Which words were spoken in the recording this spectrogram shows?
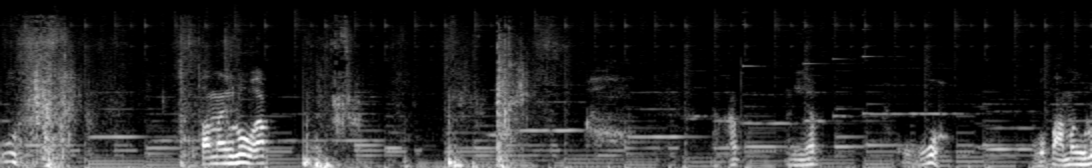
ตอดูอู้ปลาแมงโลครับ ครับ นี่ครับ โอ้โหหัวปลามังโล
